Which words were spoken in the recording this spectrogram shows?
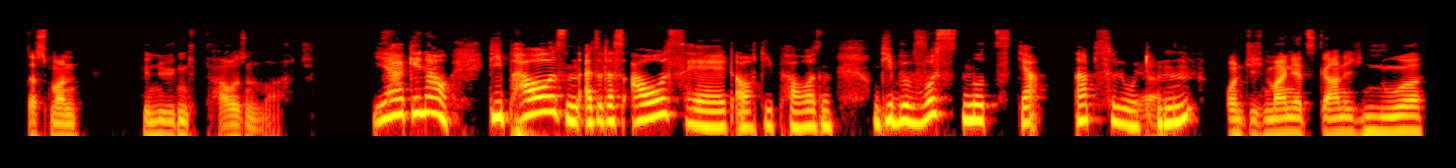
dass man genügend Pausen macht. Ja, genau. Die Pausen, also das aushält auch die Pausen und die bewusst nutzt. Ja, absolut. Ja. Mhm. Und ich meine jetzt gar nicht nur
